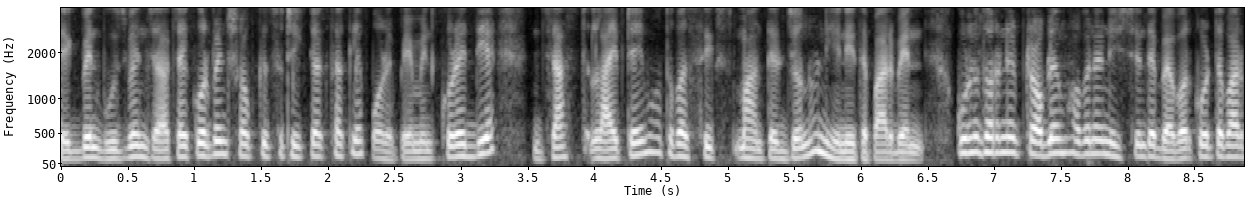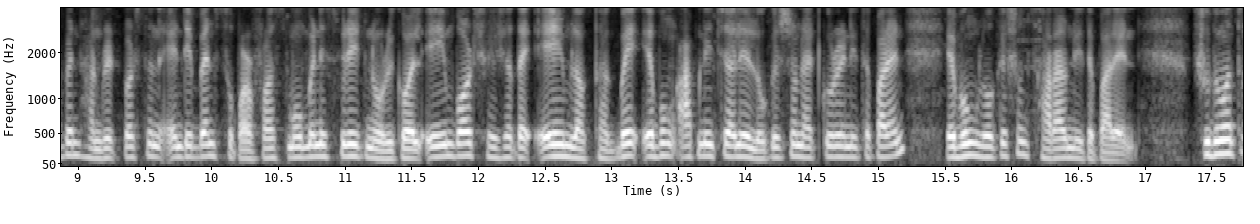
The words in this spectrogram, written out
দেখবেন, বুঝবেন, যাচাই করবেন সব কিছু ঠিকঠাক থাকলে পরে পেমেন্ট করে দিয়ে জাস্ট লাইফ টাইম অথবা সিক্স মান্থের জন্য নিয়ে নিতে পারবেন। কোনো ধরনের প্রবলেম হবে না, নিশ্চিন্তে ব্যবহার করতে পারবেন। Hundred percent antiban superfast movement spirit no recoil aim board সেই সাথে এইম লক থাকবে এবং আপনি চাইলে লোকেশন অ্যাড করে নিতে পারেন এবং লোকেশন ছাড়াও নিতে পারেন। শুধুমাত্র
